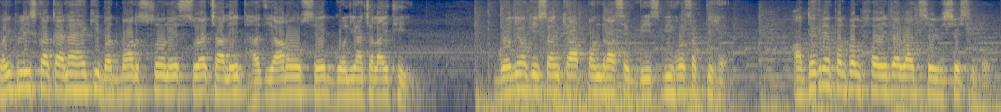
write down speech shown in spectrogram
वहीं पुलिस का कहना है कि बदमाशों ने स्वचालित हथियारों से गोलियाँ चलाई थी। गोलियों की संख्या 15 से 20 भी हो सकती है। आप देख रहे हैं पल पल फरीदाबाद से विशेष रिपोर्ट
